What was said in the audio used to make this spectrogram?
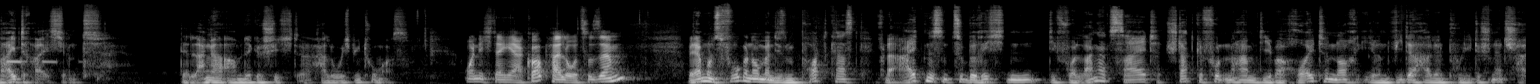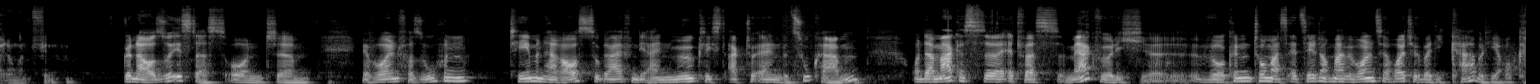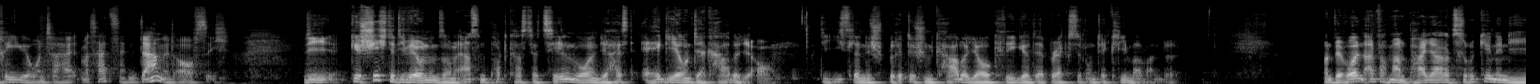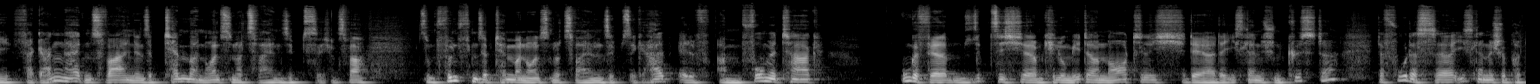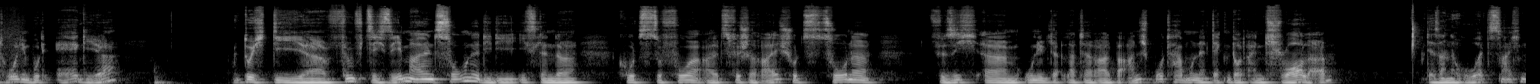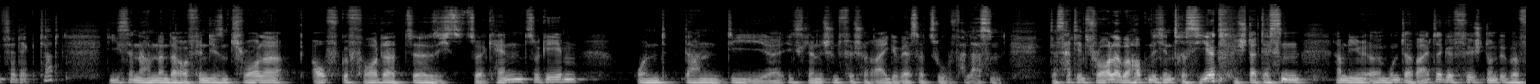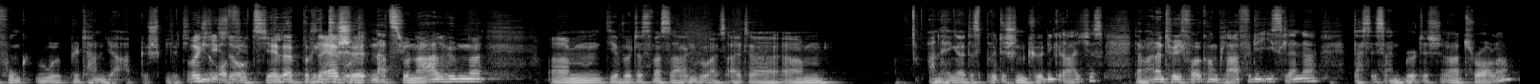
Weitreichend. Der lange Arm der Geschichte. Hallo, ich bin Thomas. Und ich der Jakob. Hallo zusammen. Wir haben uns vorgenommen, in diesem Podcast von Ereignissen zu berichten, die vor langer Zeit stattgefunden haben, die aber heute noch ihren Widerhall in politischen Entscheidungen finden. Genau, so ist das. Und ähm, wir wollen versuchen, Themen herauszugreifen, die einen möglichst aktuellen Bezug haben. Und da mag es äh, etwas merkwürdig äh, wirken. Thomas, erzähl doch mal, wir wollen uns ja heute über die Kabeljau-Kriege unterhalten. Was hat es denn damit auf sich? Die Geschichte, die wir in unserem ersten Podcast erzählen wollen, die heißt Ägir und der Kabeljau. Die isländisch-britischen Kabeljau-Kriege, der Brexit und der Klimawandel. Und wir wollen einfach mal ein paar Jahre zurückgehen in die Vergangenheit, und zwar in den September 1972. Und zwar zum 5. September 1972, halb elf am Vormittag, ungefähr 70 äh, Kilometer nördlich der, der isländischen Küste. Da fuhr das äh, isländische Patrouillenboot Ägir durch die 50 äh, Seemeilenzone, die die Isländer kurz zuvor als Fischereischutzzone für sich ähm, unilateral beansprucht haben und entdecken dort einen Trawler, der seine Hoheitszeichen verdeckt hat. Die Isländer haben dann daraufhin diesen Trawler aufgefordert, äh, sich zu erkennen zu geben und dann die äh, isländischen Fischereigewässer zu verlassen. Das hat den Trawler überhaupt nicht interessiert. Stattdessen haben die äh, munter weitergefischt und über Funk Rule Britannia abgespielt. Die Richtig offizielle so. britische Nationalhymne. Ähm, dir wird es was sagen, du als alter ähm, Anhänger des britischen Königreiches. Da war natürlich vollkommen klar für die Isländer, das ist ein britischer Trawler.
